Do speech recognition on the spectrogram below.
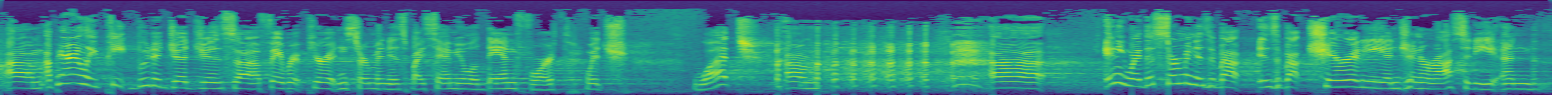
Um, apparently, Pete Buttigieg's uh, favorite Puritan sermon is by Samuel Danforth, which, what? Um, uh, anyway, this sermon is about is about charity and generosity, and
